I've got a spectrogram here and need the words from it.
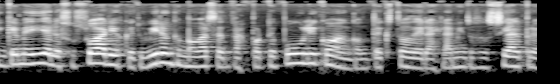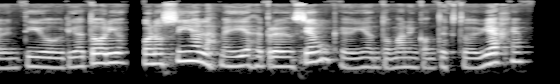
en qué medida los usuarios que tuvieron que moverse en transporte público en contexto del aislamiento social preventivo obligatorio conocían las medidas de prevención que debían tomar en contexto de viaje,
